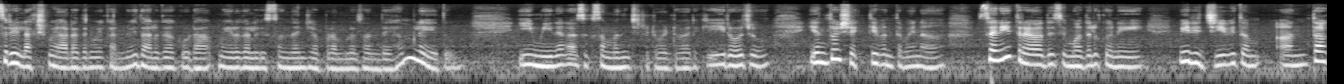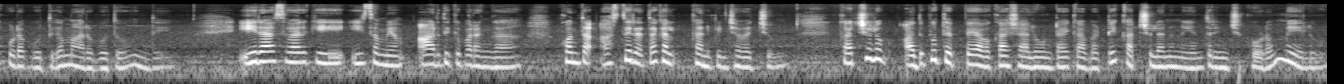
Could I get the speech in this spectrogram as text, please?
శ్రీ లక్ష్మి ఆరాధన మీకు అన్ని విధాలుగా కూడా మేలు కలిగిస్తుందని చెప్పడంలో సందేహం లేదు. ఈ మీనరాశికి సంబంధించినటువంటి వారికి ఈరోజు ఎంతో శక్తివంతమైన శని త్రయోదశి మొదలుకొని వీరి జీవితం అంతా కూడా పూర్తిగా మారబోతూ ఉంది. ఈ రాశి వారికి ఈ సమయం ఆర్థిక పరంగా కొంత అస్థిరత కల్ కనిపించవచ్చు. ఖర్చులు అదుపు తెప్పే అవకాశాలు ఉంటాయి కాబట్టి ఖర్చులను నియంత్రించుకోవడం మేలు.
